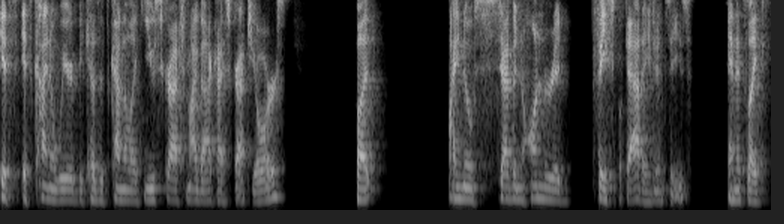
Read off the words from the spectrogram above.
it's it's kind of weird because it's kind of like you scratch my back, I scratch yours. But I know 700 Facebook ad agencies and it's like,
